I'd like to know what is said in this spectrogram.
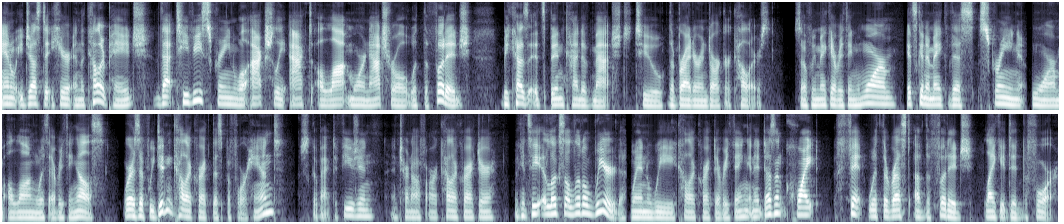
and we adjust it here in the color page, that TV screen will actually act a lot more natural with the footage because it's been kind of matched to the brighter and darker colors. So if we make everything warm, it's gonna make this screen warm along with everything else. Whereas if we didn't color correct this beforehand, just go back to Fusion and turn off our color corrector, we can see it looks a little weird when we color correct everything and it doesn't quite fit with the rest of the footage like it did before.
